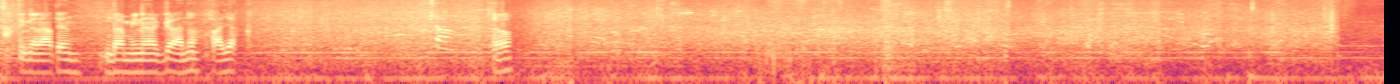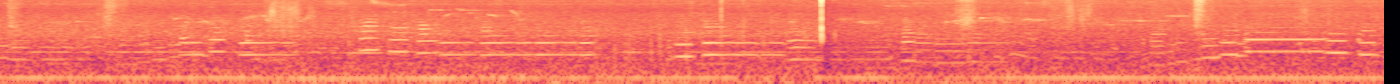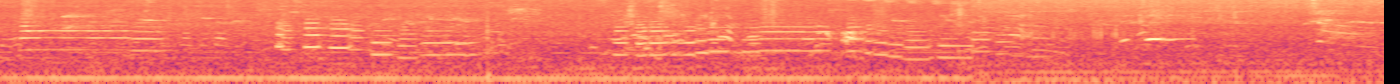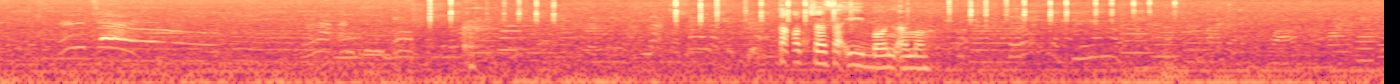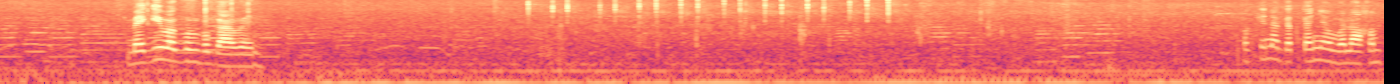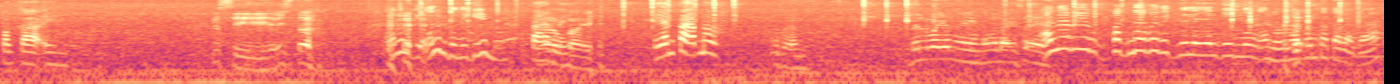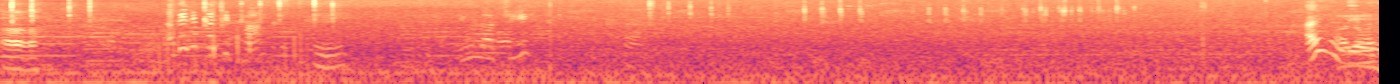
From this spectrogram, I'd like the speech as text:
So, tingnan natin. Ang daming nag, ano, kayak. So, Takot siya sa ibon, ama. Maggie, wag mong bugawin. Pag kinagat ka niya, wala kang pagkain. kasi, ayos to. Anong, anong binigay mo? Paano? eh? Ayan pa mo. Dalawa yun eh, nawala isa eh. Ano rin, pag narinig nila yung ganyang ano, napunta talaga? Oo. Ang ganyan pa, chipmunk? Yung nochi? Ay, hindi mo.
